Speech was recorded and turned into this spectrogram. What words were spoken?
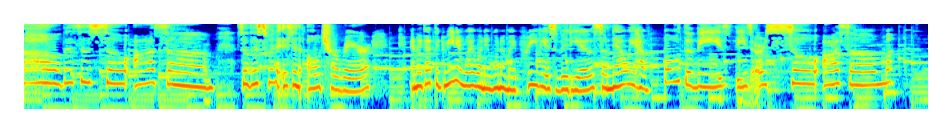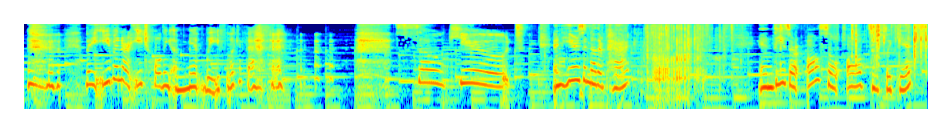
Oh, this is so awesome. So this one is an ultra rare and I got the green and white one in one of my previous videos. So now we have both of these. These are so awesome. they even are each holding a mint leaf. Look at that. so cute. And here's another pack. And these are also all duplicates.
